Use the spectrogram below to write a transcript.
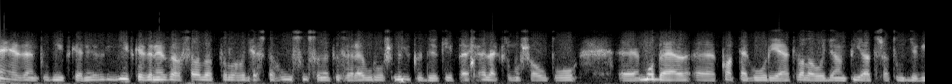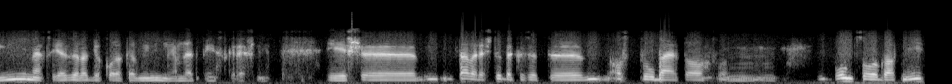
nehezen tud mit kezdeni, mit kezdeni ezzel a feladattal, hogy ezt a 20-25 ezer eurós működőképes elektromos autó eh, modell eh, kategóriát valahogyan piacra tudja vinni, mert hogy ezzel gyakorlatilag még mindig nem lehet pénzt keresni. És uh, Tavares többek között azt próbálta um, boncolgatni,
